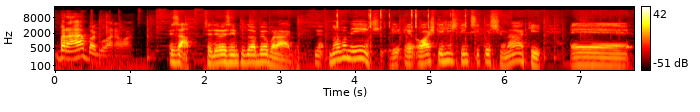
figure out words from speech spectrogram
braba agora lá. Exato. Você deu o exemplo do Abel Braga. Novamente, eu acho que a gente tem que se questionar que, é...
